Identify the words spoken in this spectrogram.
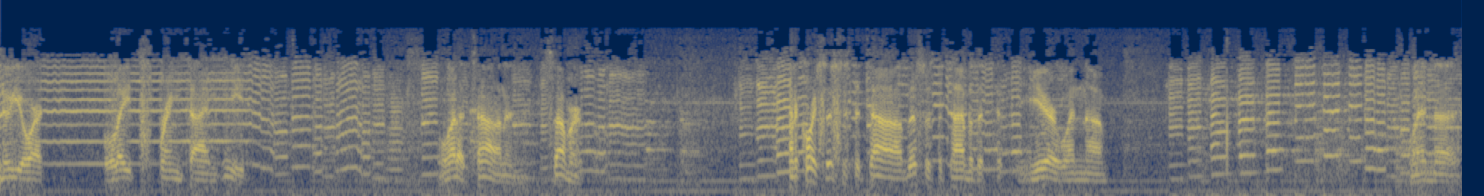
New York late springtime heat. What a town in summer. And of course, this is the time. This is the time of the t- year when uh, when uh,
